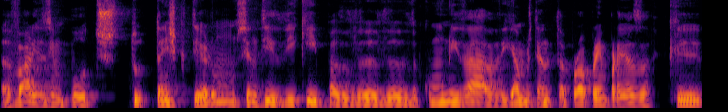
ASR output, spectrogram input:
a vários inputs, tu tens que ter um sentido de equipa, de, de, de comunidade, digamos, dentro da própria empresa, que,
